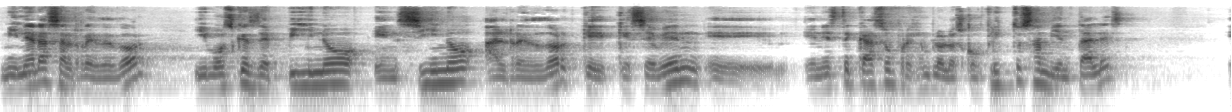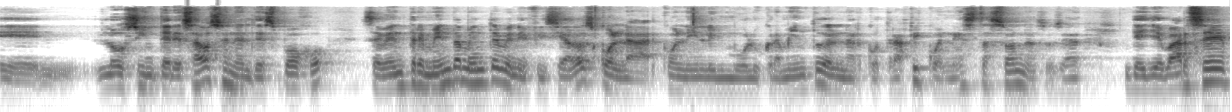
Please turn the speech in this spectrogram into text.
Mineras alrededor y bosques de pino, encino alrededor que, que se ven, eh, en este caso, por ejemplo, los conflictos ambientales, eh, los interesados en el despojo se ven tremendamente beneficiados con, la, con el involucramiento del narcotráfico en estas zonas, o sea, de llevarse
